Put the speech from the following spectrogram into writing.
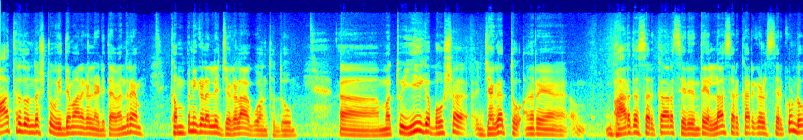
ಆ ಥರದ ಒಂದಷ್ಟು ವಿದ್ಯಮಾನಗಳು ನಡೀತಾವೆ. ಅಂದರೆ ಕಂಪ್ನಿಗಳಲ್ಲಿ ಜಗಳ ಆಗುವಂಥದ್ದು ಮತ್ತು ಈಗ ಬಹುಶಃ ಜಗತ್ತು, ಅಂದರೆ ಭಾರತ ಸರ್ಕಾರ ಸೇರಿದಂತೆ ಎಲ್ಲ ಸರ್ಕಾರಗಳು ಸೇರಿಕೊಂಡು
